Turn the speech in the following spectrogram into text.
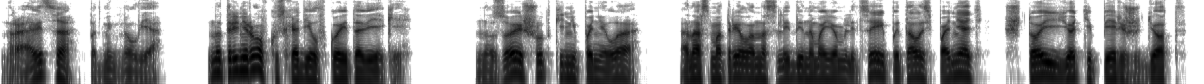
«Нравится?» — подмигнул я. «На тренировку сходил в кои-то веки». Но Зоя шутки не поняла. Она смотрела на следы на моем лице и пыталась понять, что ее теперь ждет.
